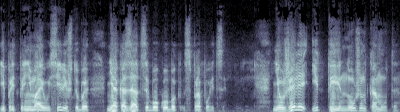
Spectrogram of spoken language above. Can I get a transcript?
и предпринимая усилия, чтобы не оказаться бок о бок с пропойцей. Неужели и ты нужен кому-то?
